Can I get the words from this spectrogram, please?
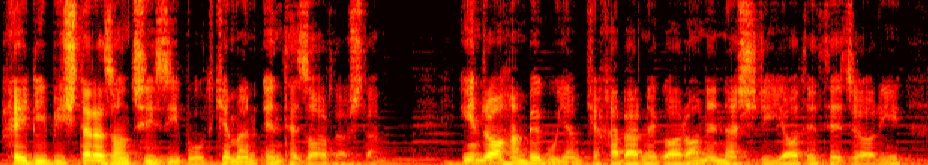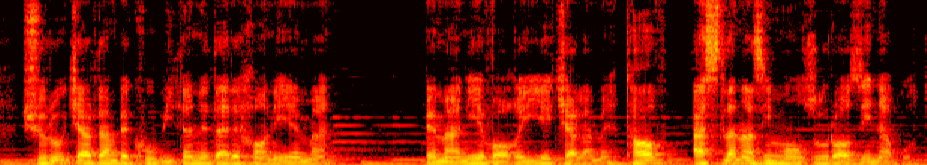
خیلی بیشتر از آن چیزی بود که من انتظار داشتم این را هم بگویم که خبرنگاران نشریات تجاری شروع کردند به کوبیدن در خانه من به معنی واقعی کلمه. تاو اصلا از این موضوع راضی نبود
